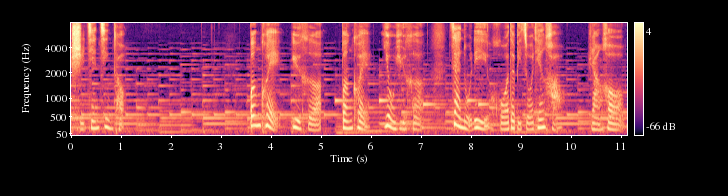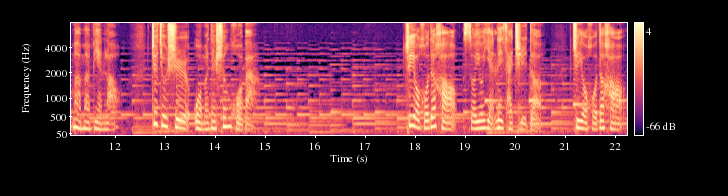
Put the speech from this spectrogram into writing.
时间尽头。崩溃愈合，崩溃又愈合，再努力活得比昨天好，然后慢慢变老，这就是我们的生活吧。只有活得好，所有眼泪才值得；只有活得好，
